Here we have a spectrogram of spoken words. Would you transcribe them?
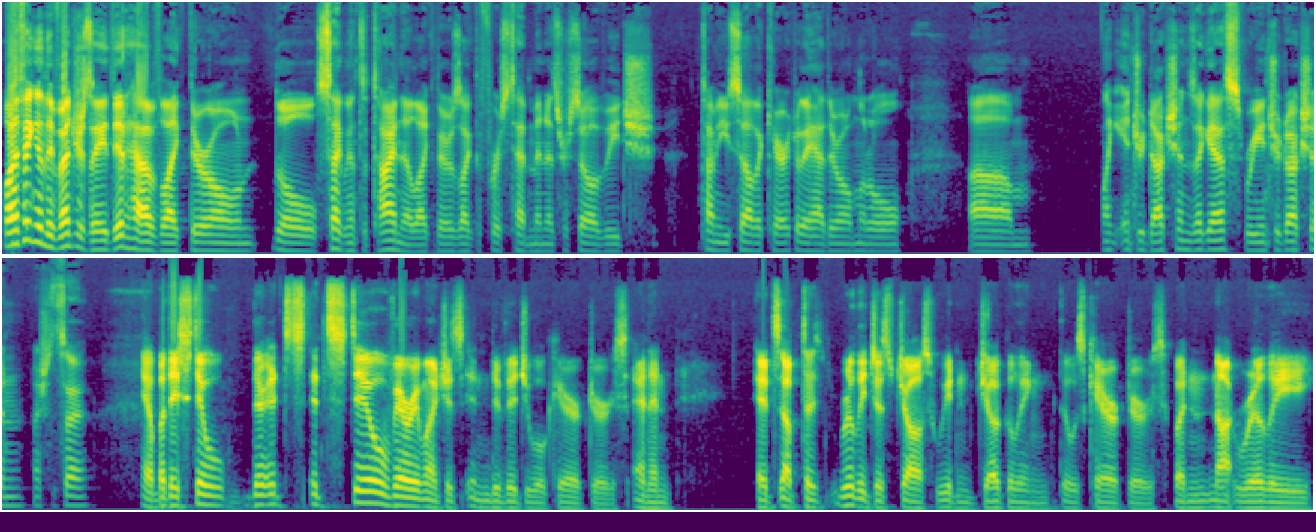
Well, I think in the Avengers they did have like their own little segments of time though. Like there was like the first ten minutes or so of each time you saw the character, they had their own little um, like introductions, I guess, reintroduction, I should say. Yeah, but they still there it's it's still very much it's individual characters and then it's up to really just Joss Whedon juggling those characters, but not really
